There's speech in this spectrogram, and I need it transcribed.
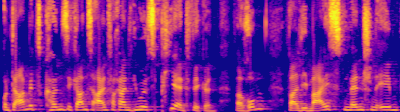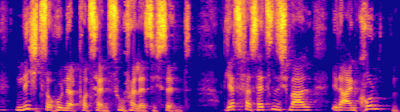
Und damit können Sie ganz einfach ein USP entwickeln. Warum? Weil die meisten Menschen eben nicht so 100% zuverlässig sind. Und jetzt versetzen Sie sich mal in einen Kunden,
